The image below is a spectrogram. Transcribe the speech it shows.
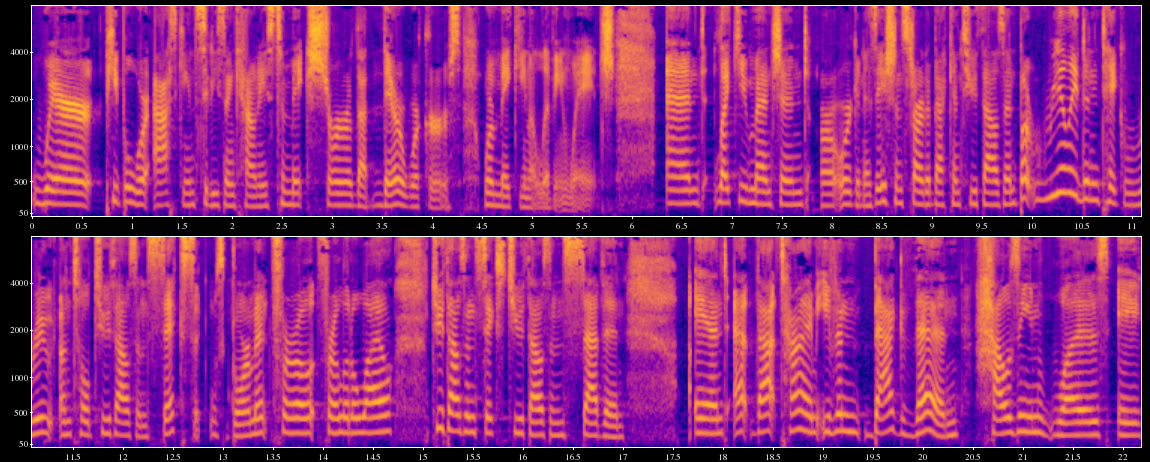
where people were asking cities and counties to make sure that their workers were making a living wage. And like you mentioned, our organization started back in 2000, but really didn't take root until 2006. It was dormant for a, for a little while. 2006, 2007. And at that time, even back then, housing was a,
